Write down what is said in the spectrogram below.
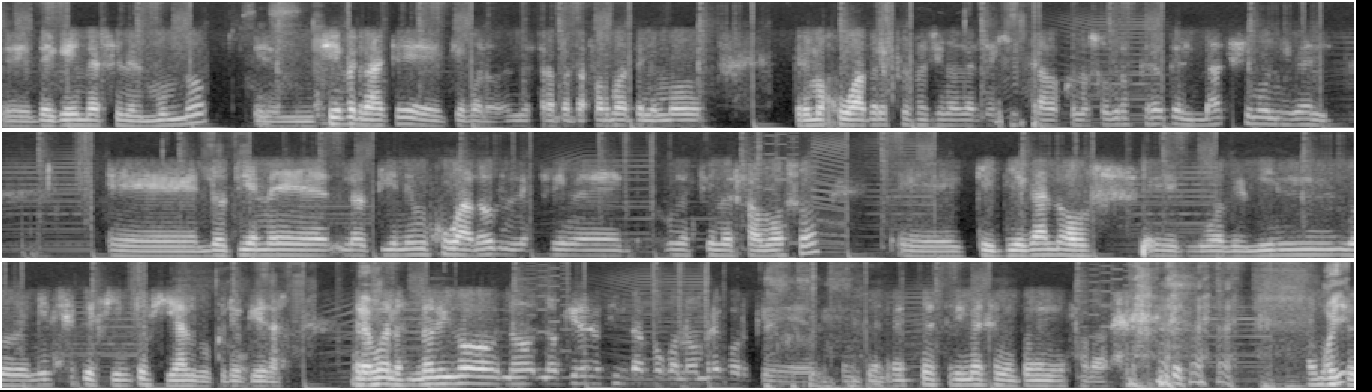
de, de, gamers en el mundo. Eh, sí es verdad que, que, bueno en nuestra plataforma tenemos tenemos jugadores profesionales registrados con nosotros. Creo que el máximo nivel eh, lo tiene lo tiene un jugador un streamer un streamer famoso eh, que llega a los eh, 9.700 y algo creo que era pero bueno, no digo, no, no quiero decir tampoco nombre porque, porque el resto de streamers se me pueden enfadar. oye,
